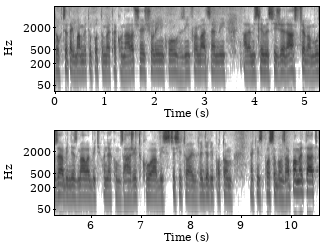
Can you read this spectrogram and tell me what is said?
Kto chce, tak máme tu potom aj takú náročnejšiu linku s informáciami, ale myslíme si, že návšteva múzea by dnes mala byť o nejakom zážitku, aby ste si to aj vedeli potom nejakým spôsobom zapamätať,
